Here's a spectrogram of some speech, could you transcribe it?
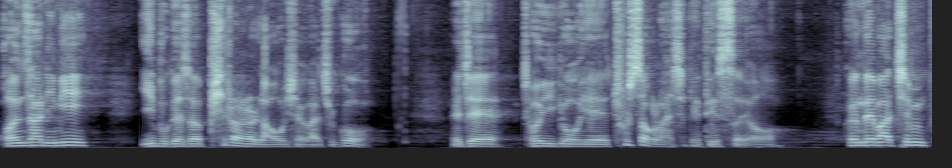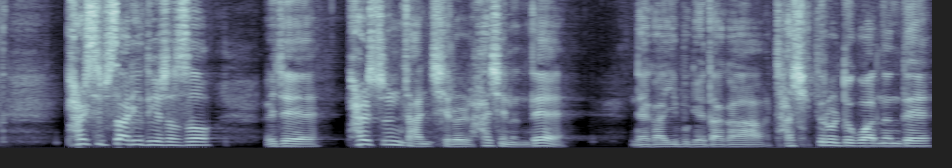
권사님이 이북에서 피란을 나오셔가지고 이제 저희 교회에 출석을 하시게 됐어요. 그런데 마침 80살이 되셔서 이제 팔순 잔치를 하시는데 내가 이북에다가 자식들을 두고 왔는데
